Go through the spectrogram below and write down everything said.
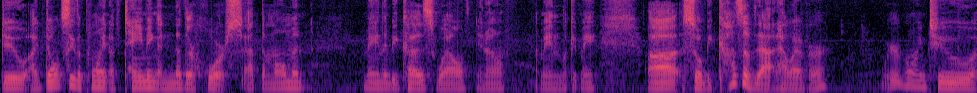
do. I don't see the point of taming another horse at the moment mainly because, well, you know, I mean, look at me. Uh, so because of that, however, we're going to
